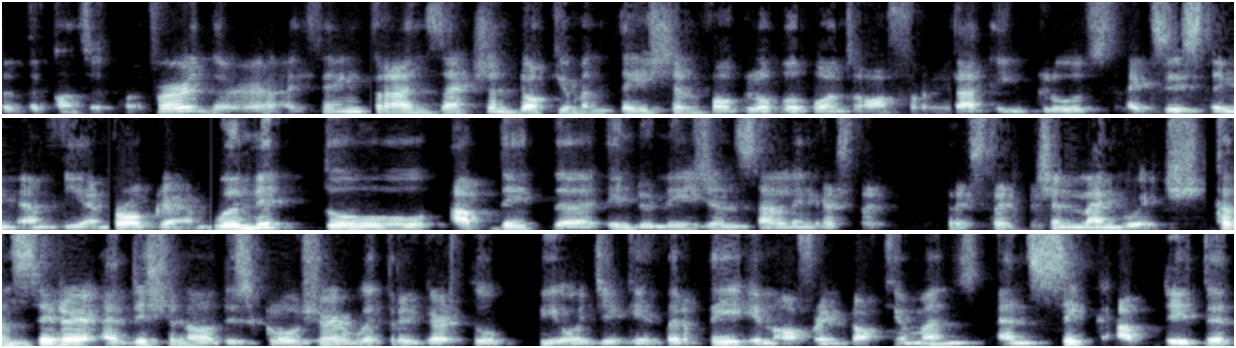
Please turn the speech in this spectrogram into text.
the, the consequences. Further, I think transaction documentation for global bonds offering, that includes existing MTN program, will need to update the Indonesian selling restriction restriction language. Consider additional disclosure with regard to POJK 30 in offering documents and seek updated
